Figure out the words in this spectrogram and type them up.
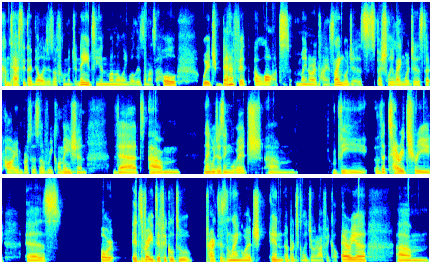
contested ideologies of homogeneity and monolingualism as a whole, which benefit a lot minoritized languages, especially languages that are in process of reclamation, that um, languages in which um, the the territory is or it's very difficult to practice the language in a particular geographical area. Um,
